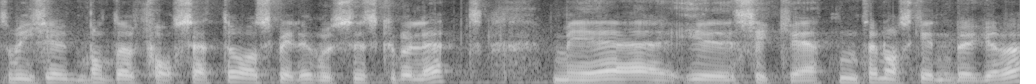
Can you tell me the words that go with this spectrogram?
så vi ikke fortsetter å spille russisk rulett med sikkerheten til norske innbyggere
